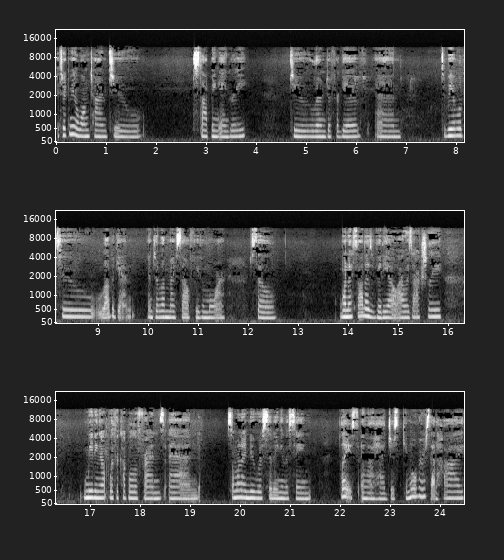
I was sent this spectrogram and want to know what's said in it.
It took me a long time to stop being angry, to learn to forgive, and to be able to love again and to love myself even more. So when I saw this video, I was actually meeting up with a couple of friends and someone I knew was sitting in the same place and I had just came over, said hi,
